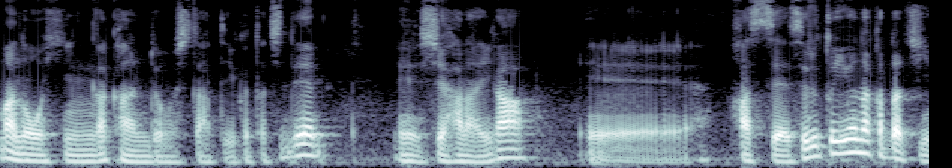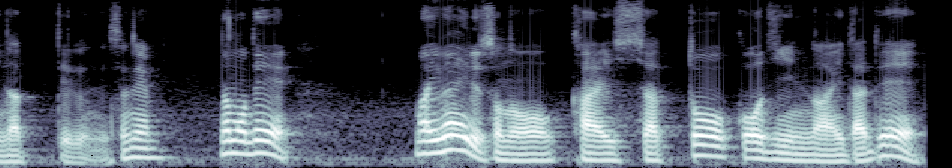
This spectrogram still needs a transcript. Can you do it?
まあ、納品が完了したという形で、え支払いが、え発生するというような形になっているんですよね。なので、まあ、いわゆるその会社と個人の間で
